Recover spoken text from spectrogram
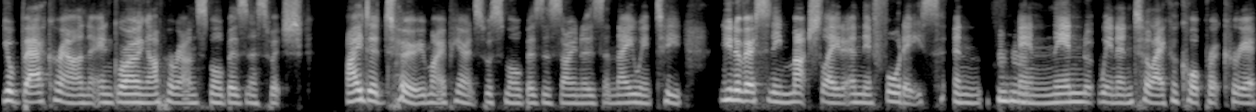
your background and growing up around small business which i did too. My parents were small business owners and they went to university much later in their 40s and mm-hmm. and then went into like a corporate career.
